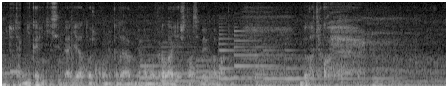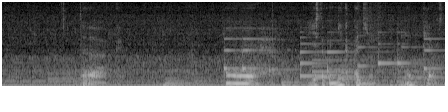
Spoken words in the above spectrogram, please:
Ну, тут не корите себя. Я тоже помню, когда у меня мама умерла, я считал себя виноватым. Было такое. Так. Э, есть такой ник один. Ну, первый.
